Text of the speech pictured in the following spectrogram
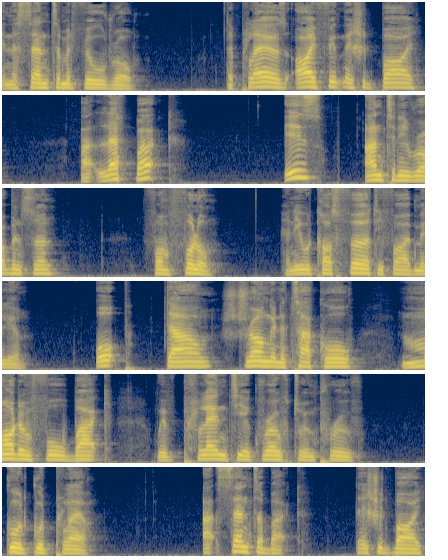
in the centre midfield role. The players I think they should buy at left back is Antonee Robinson from Fulham, and he would cost 35 million. Up, down, strong in the tackle, modern fullback with plenty of growth to improve. Good, good player. At centre back, they should buy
